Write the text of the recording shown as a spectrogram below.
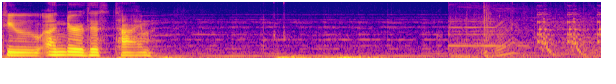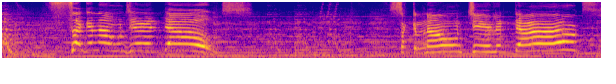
to under this time. Sucking on to the dogs! Sucking on to the dogs!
